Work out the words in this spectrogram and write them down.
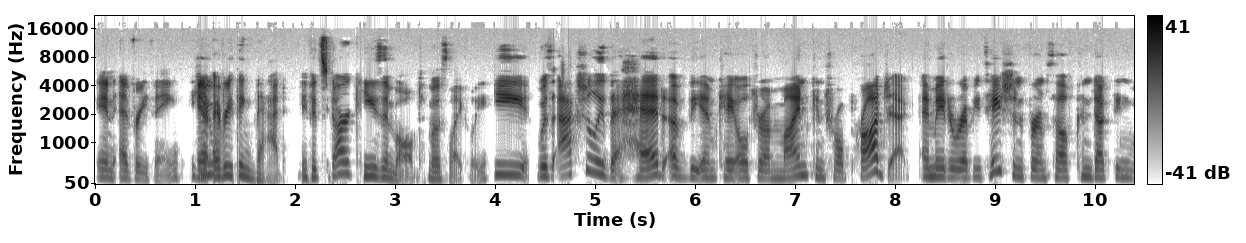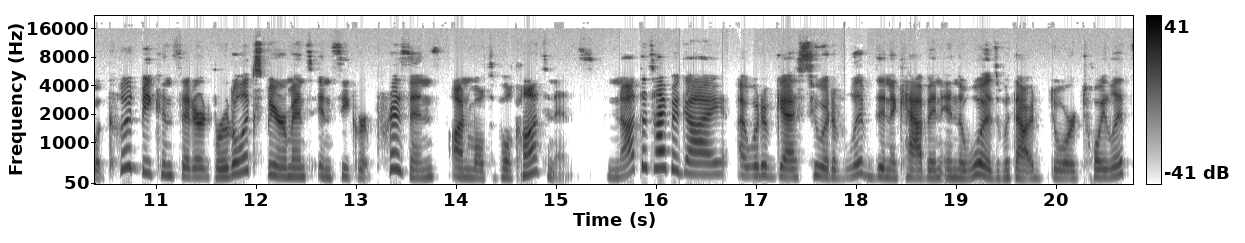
in everything. He- everything bad. If it's dark, he's involved, most likely. He was actually the head of the MK Ultra mind control project and made a reputation for himself conducting what could be considered brutal experiments in secret prisons on multiple continents. Not the type of guy I would have guessed who would have lived in a cabin in the woods with outdoor toilets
